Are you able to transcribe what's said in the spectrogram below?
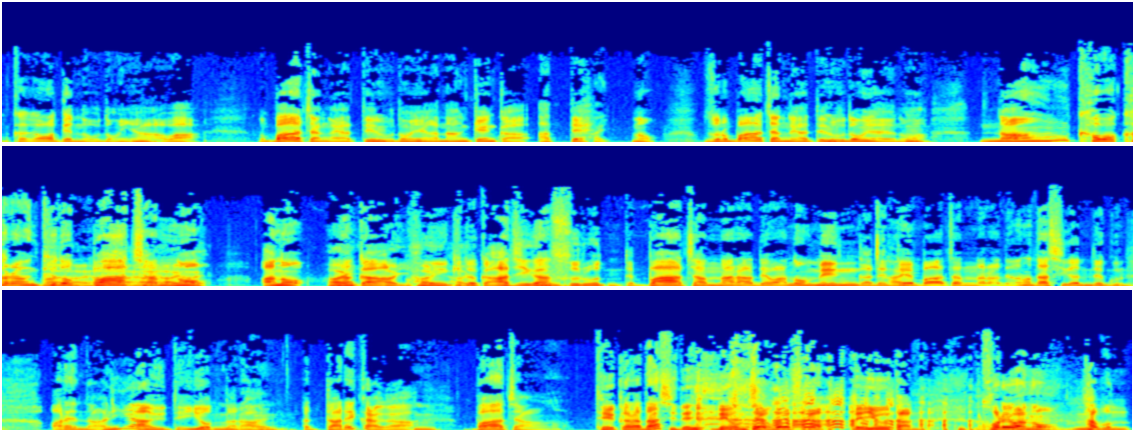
え香川県のうどん屋は、ばあちゃんがやってるうどん屋が何軒かあって、はい。の、そのばあちゃんがやってるうどん屋いうのは、なんかわからんけど、ばあちゃんのあの、はい。なんか雰囲気というか味がするって、ばあちゃんならではの麺が出て、はいばあちゃんならではの出汁が出てくる。あれ何や言うて言おったら、誰かが、ばあちゃん、手から出しで、出よんちゃうんですかって言うたん。だ。これはの、多分、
